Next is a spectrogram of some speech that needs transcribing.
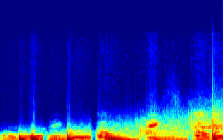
Oh big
